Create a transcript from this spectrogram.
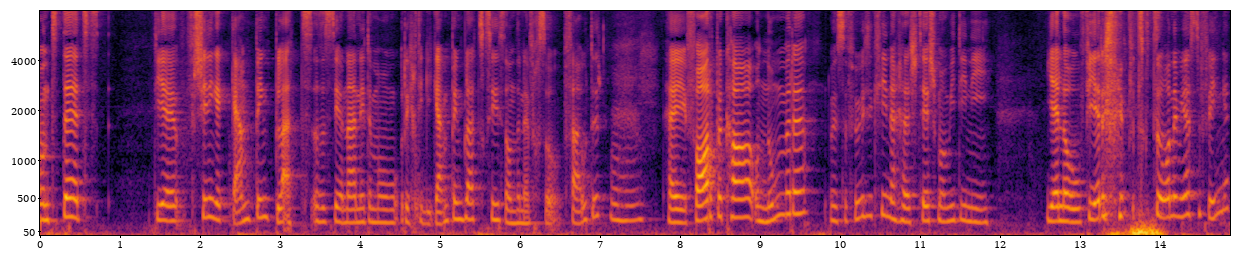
und dann die verschiedenen Campingplätze, also es waren ja nicht einmal richtige Campingplätze, gewesen, sondern einfach so Felder, Mhm. haben Farben gehabt und Nummern, weil es so viele waren. Dann hast du zuerst mal wie deine Yellow 74 Zone finden.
